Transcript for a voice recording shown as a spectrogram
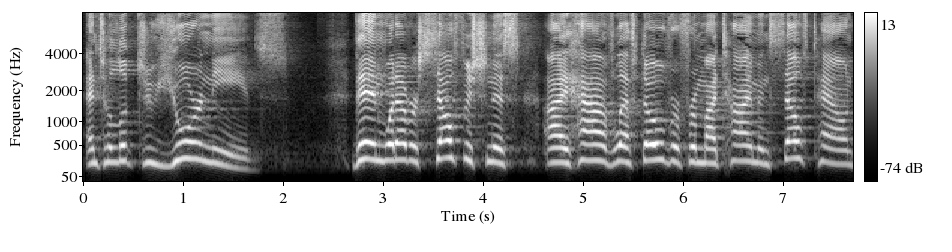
and to look to your needs. Then, whatever selfishness I have left over from my time in Selftown,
